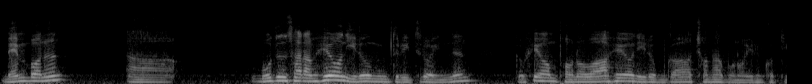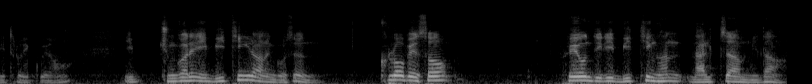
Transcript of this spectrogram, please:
멤버는 어, 모든 사람 회원 이름들이 들어있는 그 회원 번호와 회원 이름과 전화번호 이런 것들이 들어있고요. 이 중간에 이 미팅이라는 것은 클럽에서 회원들이 미팅한 날짜입니다.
